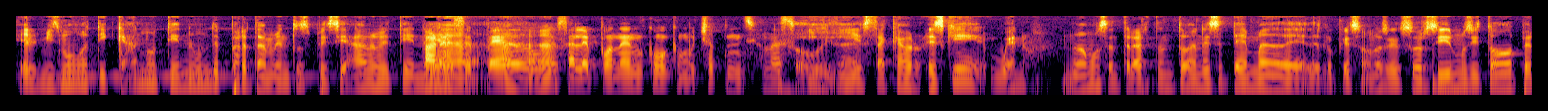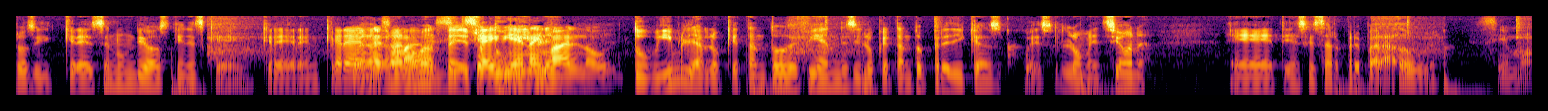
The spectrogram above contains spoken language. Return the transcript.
el mismo Vaticano tiene un departamento especial, güey, tiene... Para ese pedo, güey, o sea, le ponen como que mucha atención a eso, güey, y, está cabrón. Es que, bueno, no vamos a entrar tanto en ese tema de, de lo que son los exorcismos y todo, pero si crees en un Dios, tienes que creer en que Creen puede esa haber algo madre. más. De Si- hecho, si hay tu bien, hay mal, ¿no? tu Biblia, lo que tanto defiendes y lo que tanto predicas, pues lo menciona. Eh, tienes que estar preparado, güey. Simón.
